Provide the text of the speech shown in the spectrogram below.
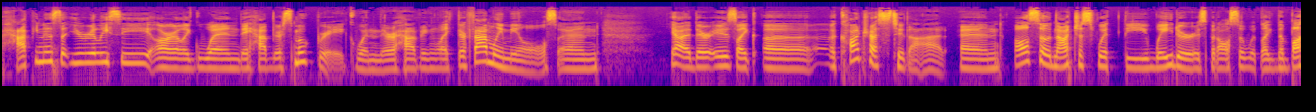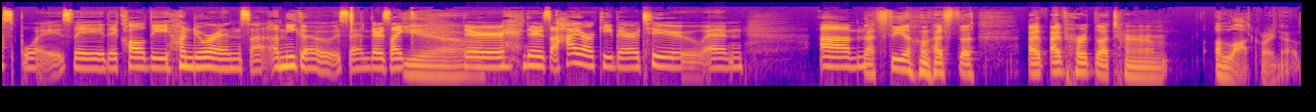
happiness that you really see are like when they have their smoke break, when they're having like their family meals, and yeah, there is like a, a contrast to that, and also not just with the waiters, but also with like the bus boys. They they call the Hondurans uh, amigos, and there's like Yeah. there there's a hierarchy there too, and That's the um, that's the I've I've heard that term a lot growing up.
